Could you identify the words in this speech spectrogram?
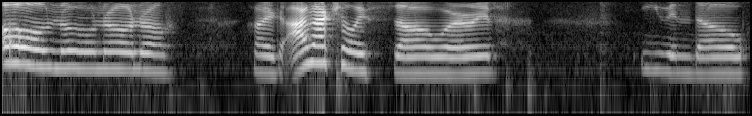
Oh no no no. Like I'm actually so worried. Even though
